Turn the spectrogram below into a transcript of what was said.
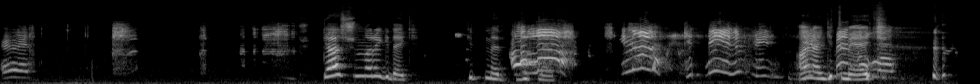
Evet. Gel şunlara gidek. Gitme, gitme. Allah! İnan! Gitmeyelim. Aynen, Gitme gitmeyek.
